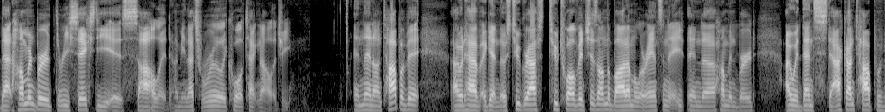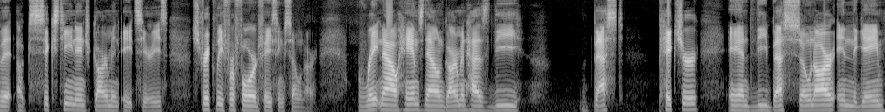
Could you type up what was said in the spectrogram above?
that Humminbird 360 is solid. I mean, that's really cool technology. And then on top of it, I would have, again, those two graphs, two 12 inches on the bottom, a Lowrance and, and a Humminbird. I would then stack on top of it a 16 inch Garmin 8 series, strictly for forward facing sonar. Right now, hands down, Garmin has the best picture and the best sonar in the game.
